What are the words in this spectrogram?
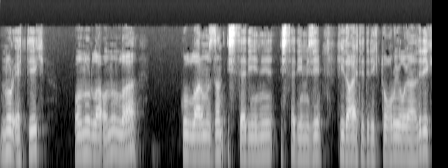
nur etdik. O nurla, onunla qullarımızdan istədiyini, istədiyimizi hidayət edirik, doğru yola yönəldirik.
